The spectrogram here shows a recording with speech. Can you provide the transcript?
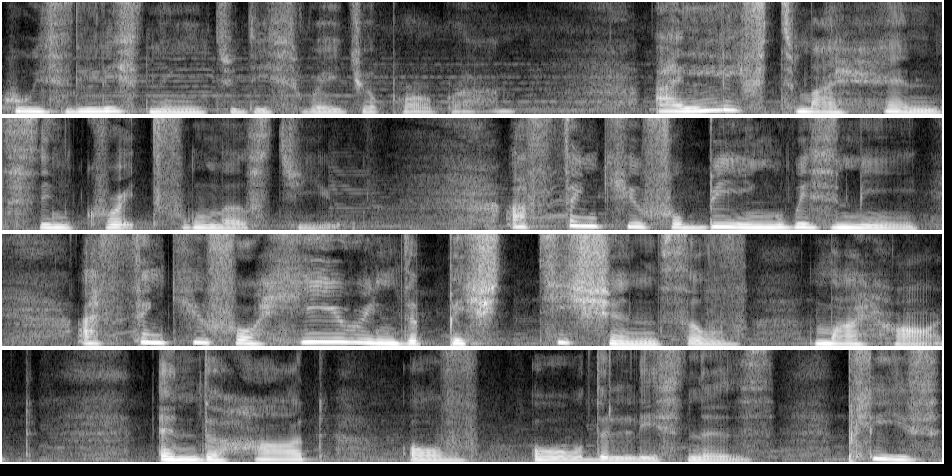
who is listening to this radio program. I lift my hands in gratefulness to you. I thank you for being with me. I thank you for hearing the petitions of my heart and the heart of all the listeners. Please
